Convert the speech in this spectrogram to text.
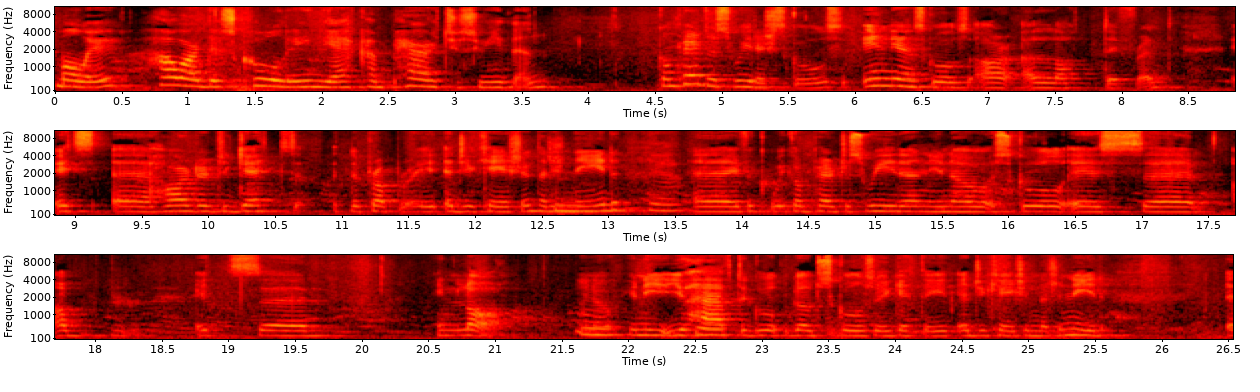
Molly, how are the schools in India compared to Sweden? Compared to Swedish schools, Indian schools are a lot different. It's uh, harder to get the proper education that you Mm. need. Yeah. Uh, if we compare to Sweden, you know, school is uh, it's um in law. You know, Mm. you need you have to go, go to school so you get the education that you need. Uh,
